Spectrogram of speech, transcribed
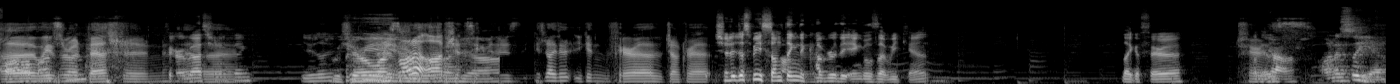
Uh, Pharah Lazer on Bastion. Bastion. Pharah Bastion, I uh, think. Usually. Whichever There's There's a lot of options yeah. here. You can either you can Pharah, Junkrat. Should it just be something to cover the angles that we can't? Like a Pharah? Pharah Yeah. Honestly, yeah.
